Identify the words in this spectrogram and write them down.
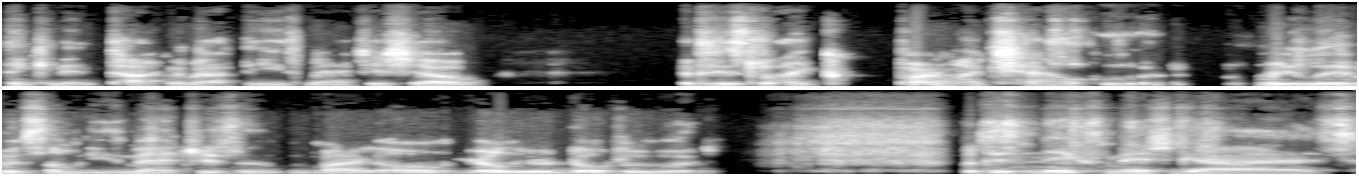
thinking and talking about these matches, yo. It's just like part of my childhood, reliving some of these matches in my earlier adulthood. But this next match, guys,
